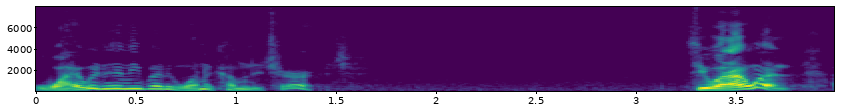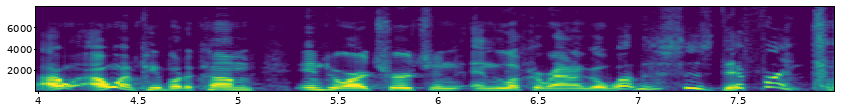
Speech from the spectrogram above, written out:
why would anybody want to come to church? See, when I went, I, I want people to come into our church and, and look around and go, well, this is different.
